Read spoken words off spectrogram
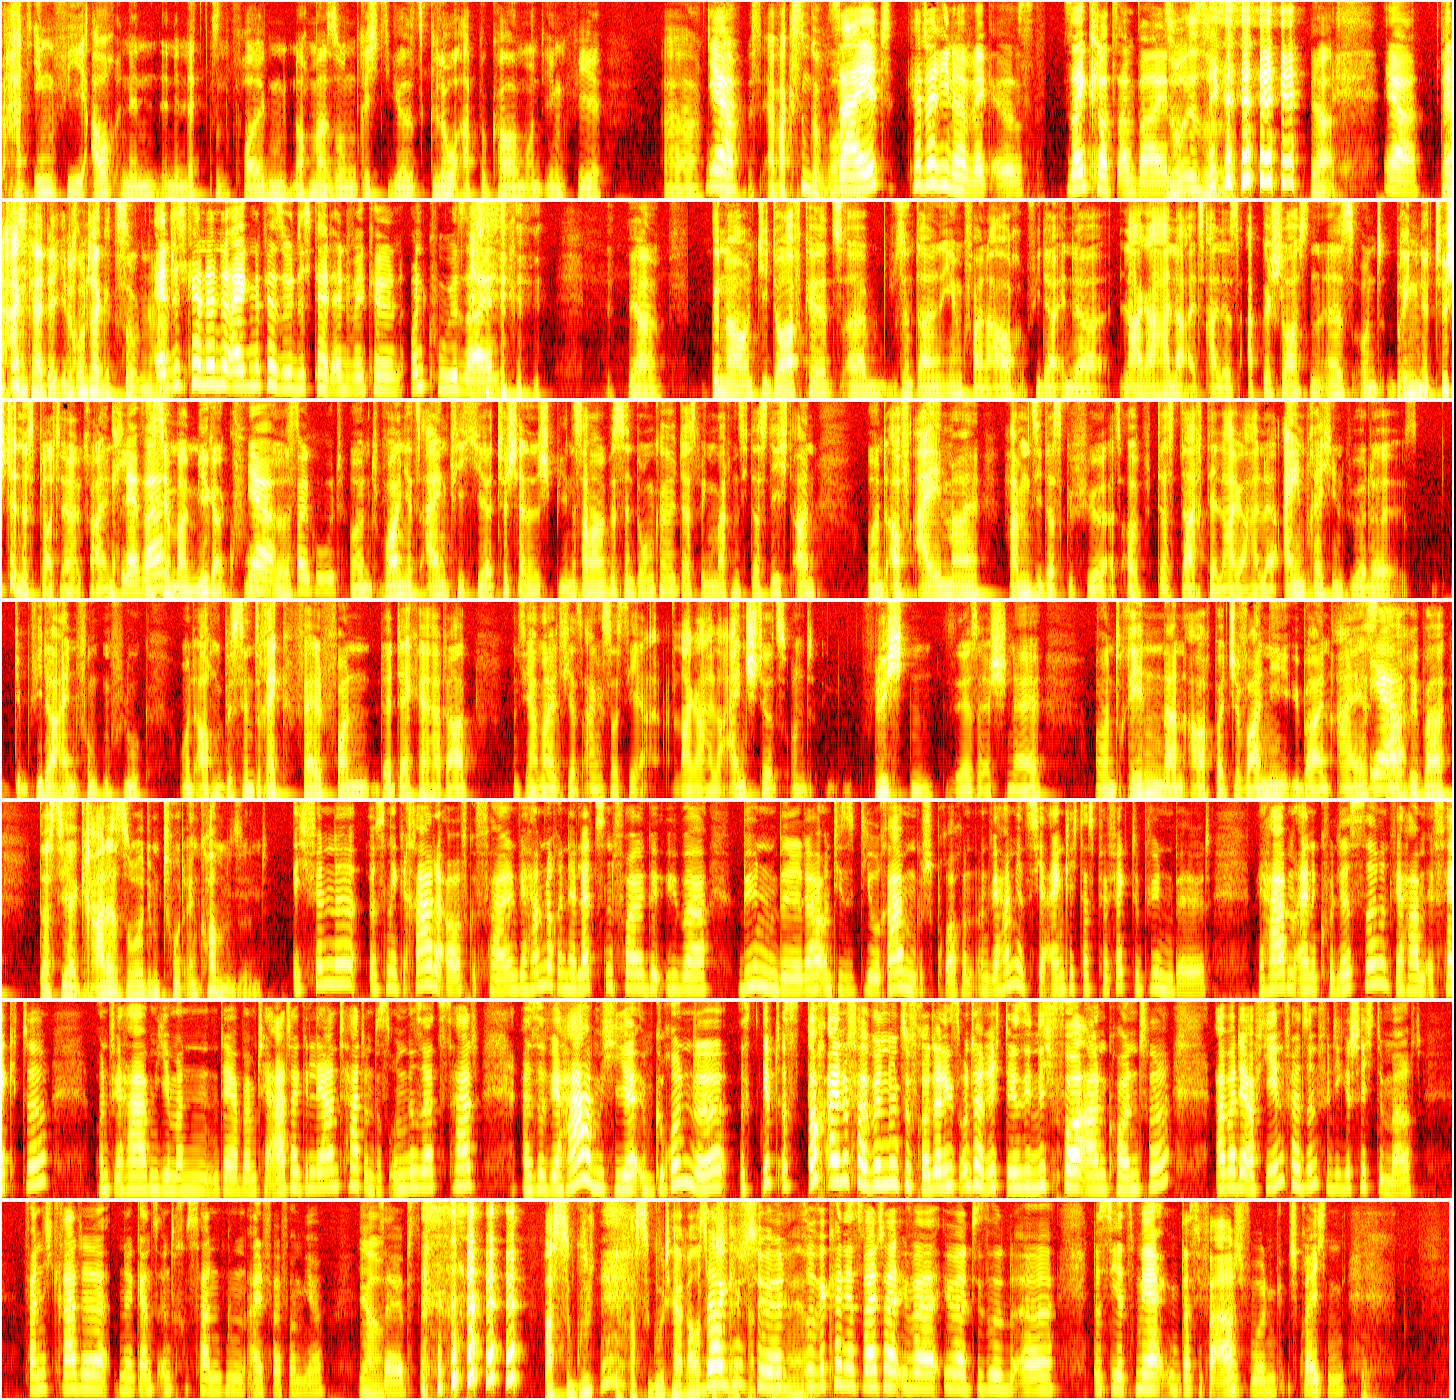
hat irgendwie auch in den, in den letzten Folgen nochmal so ein richtiges Glow-Up bekommen und irgendwie äh, ja. ja. ist erwachsen geworden. Seit Katharina weg ist. Sein Klotz am Bein. So ist es. ja. Ja. Der endlich, Anker, der ihn runtergezogen hat. Endlich kann er eine eigene Persönlichkeit entwickeln und cool sein. ja. Genau, und die Dorfkids äh, sind dann irgendwann auch wieder in der Lagerhalle, als alles abgeschlossen ist und bringen eine Tischtennisplatte herein. Clever. Was ja mal mega cool ja, ist. Ja, voll gut. Und wollen jetzt eigentlich hier Tischtennis spielen. Ist aber ein bisschen dunkel, deswegen machen sie das Licht an. Und auf einmal haben sie das Gefühl, als ob das Dach der Lagerhalle einbrechen würde. Es gibt wieder einen Funkenflug und auch ein bisschen Dreck fällt von der Decke herab. Und sie haben halt jetzt Angst, dass die Lagerhalle einstürzt und flüchten sehr, sehr schnell. Und reden dann auch bei Giovanni über ein Eis ja. darüber, dass sie ja gerade so dem Tod entkommen sind. Ich finde, es ist mir gerade aufgefallen, wir haben doch in der letzten Folge über Bühnenbilder und diese Dioramen gesprochen. Und wir haben jetzt hier eigentlich das perfekte Bühnenbild. Wir haben eine Kulisse und wir haben Effekte und wir haben jemanden, der beim Theater gelernt hat und das umgesetzt hat. Also wir haben hier im Grunde, es gibt es doch eine Verbindung zu Frau Dellings Unterricht, den sie nicht vorahnen konnte, aber der auf jeden Fall Sinn für die Geschichte macht. Fand ich gerade einen ganz interessanten Einfall von mir. Ja. Selbst. Hast du gut, hast du gut herausgestellt. Dankeschön. Ja, ja. So, wir können jetzt weiter über, über diesen, äh, dass sie jetzt merken, dass sie verarscht wurden, sprechen.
